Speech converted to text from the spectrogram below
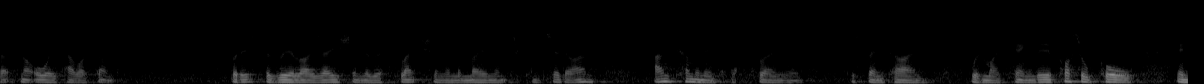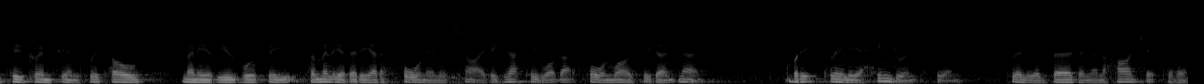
that's not always how I come but it's the realization, the reflection, and the moment to consider. I'm, I'm coming into the throne room to spend time with my King. The Apostle Paul in 2 Corinthians, we're told many of you will be familiar that he had a thorn in his side. Exactly what that thorn was, we don't know. But it's clearly a hindrance to him, clearly a burden and a hardship to him.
